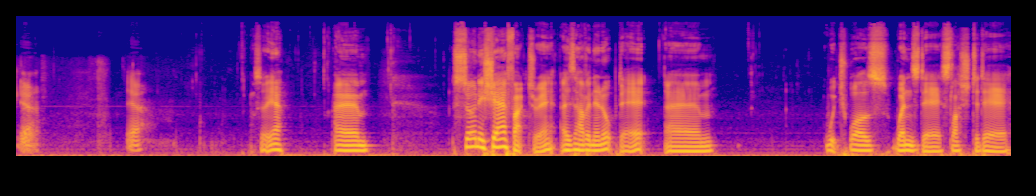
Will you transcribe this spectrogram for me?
Yeah. Yeah. So yeah, um, Sony Share Factory is having an update, um, which was Wednesday slash today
